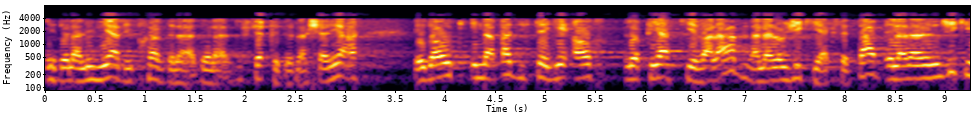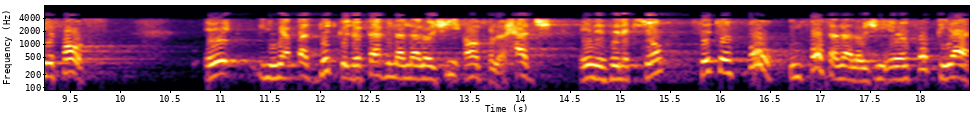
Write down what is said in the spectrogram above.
et de la lumière des preuves de la, de la, du fiqh et de la charia, et donc il n'a pas distingué entre le qiyas qui est valable, l'analogie qui est acceptable, et l'analogie qui est fausse. Et il n'y a pas de doute que de faire une analogie entre le hajj et les élections, c'est un faux, une fausse analogie et un faux qiyas,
